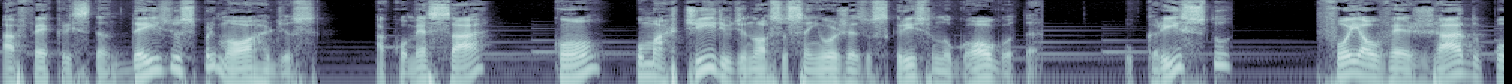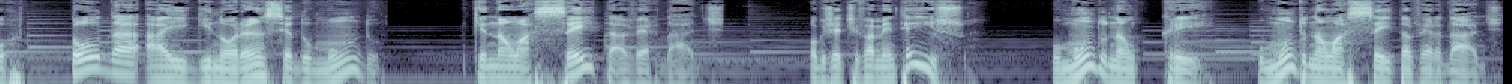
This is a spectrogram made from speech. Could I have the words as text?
à fé cristã desde os primórdios, a começar com o martírio de nosso Senhor Jesus Cristo no Gólgota. O Cristo foi alvejado por toda a ignorância do mundo que não aceita a verdade. Objetivamente é isso. O mundo não crê, o mundo não aceita a verdade.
